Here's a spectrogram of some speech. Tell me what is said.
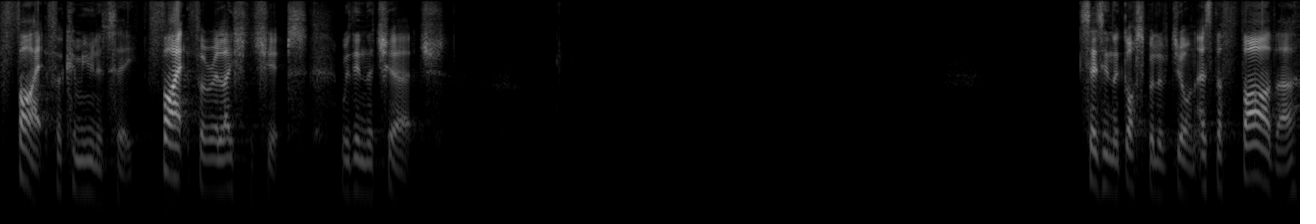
Fight for community, fight for relationships within the church. It says in the Gospel of John, As the Father,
